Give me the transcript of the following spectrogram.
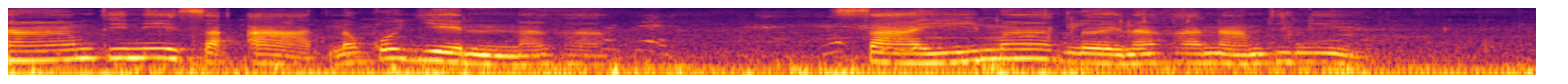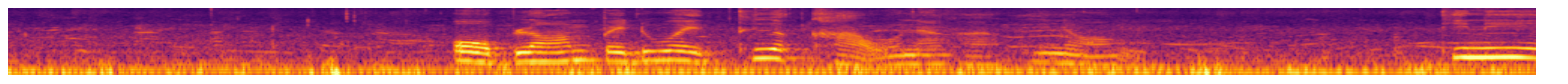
น้ำที่นี่สะอาดแล้วก็เย็นนะคะ ใสมากเลยนะคะ น้ำที่นี่ โอบล้อมไปด้วยเทือกเขานะคะ พี่น้อง ที่นี่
